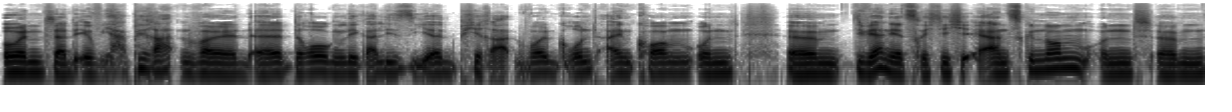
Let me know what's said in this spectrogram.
Und dann irgendwie, ja, Piraten wollen äh, Drogen legalisieren, Piraten wollen Grundeinkommen und ähm, die werden jetzt richtig ernst genommen. Und ähm,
